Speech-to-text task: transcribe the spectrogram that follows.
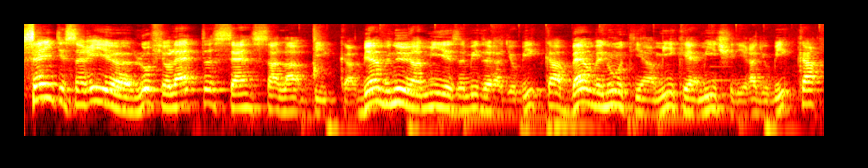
Senti serie lo Fiolet senza la bicca. Bienvenue amici e amiche di Radio Bicca, benvenuti amiche e amici di Radio Bicca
